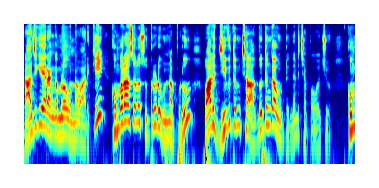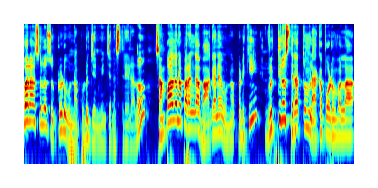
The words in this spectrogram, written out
రాజకీయ రంగంలో ఉన్నవారికి కుంభరాశిలో శుక్రుడు ఉన్నప్పుడు వారి జీవితం చాలా అద్భుతంగా ఉంటుందని చెప్పవచ్చు. కుంభరాశిలో శుక్రుడు ఉన్నప్పుడు జన్మించిన స్త్రీలలో సంపాదన పరంగా బాగానే ఉన్నప్పటికీ వృత్తిలో స్థిరత్వం లేకపోవడం వల్ల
